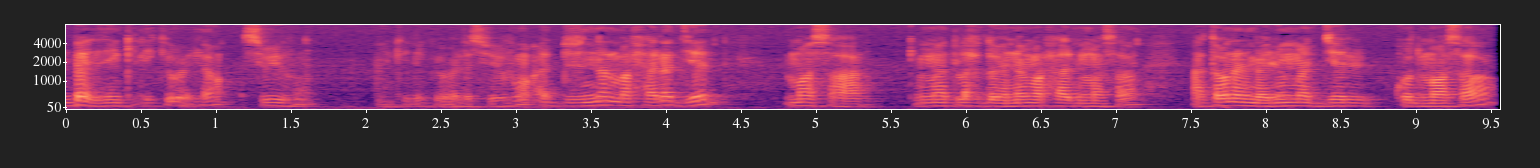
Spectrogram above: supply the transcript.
من بعد نكليكيو على suivant نكليكيو على suivant ادوزنا المرحله ديال مسار كما تلاحظوا هنا مرحله المسار عطاونا المعلومات ديال كود مسار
